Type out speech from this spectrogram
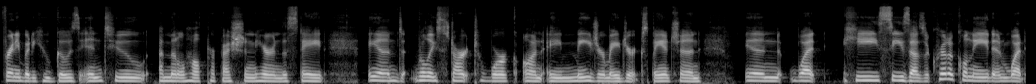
for anybody who goes into a mental health profession here in the state, and really start to work on a major, major expansion in what he sees as a critical need and what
